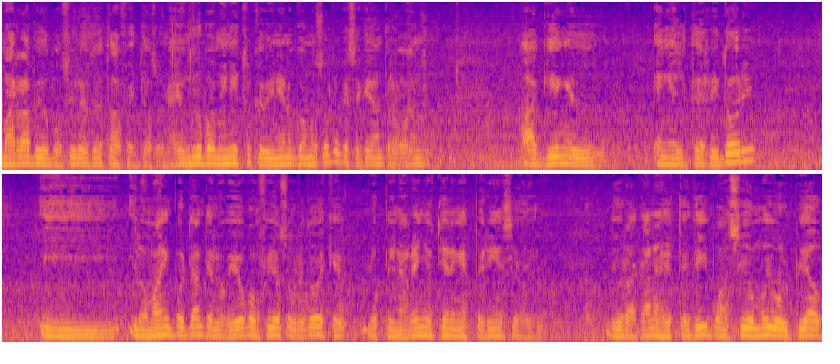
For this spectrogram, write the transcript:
más rápido posible de todas estas afectaciones. Hay un grupo de ministros que vinieron con nosotros que se quedan trabajando aquí en el, en el territorio y, lo más importante, lo que yo confío sobre todo es que los pinareños tienen experiencia de, huracanes de este tipo, han sido muy golpeados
